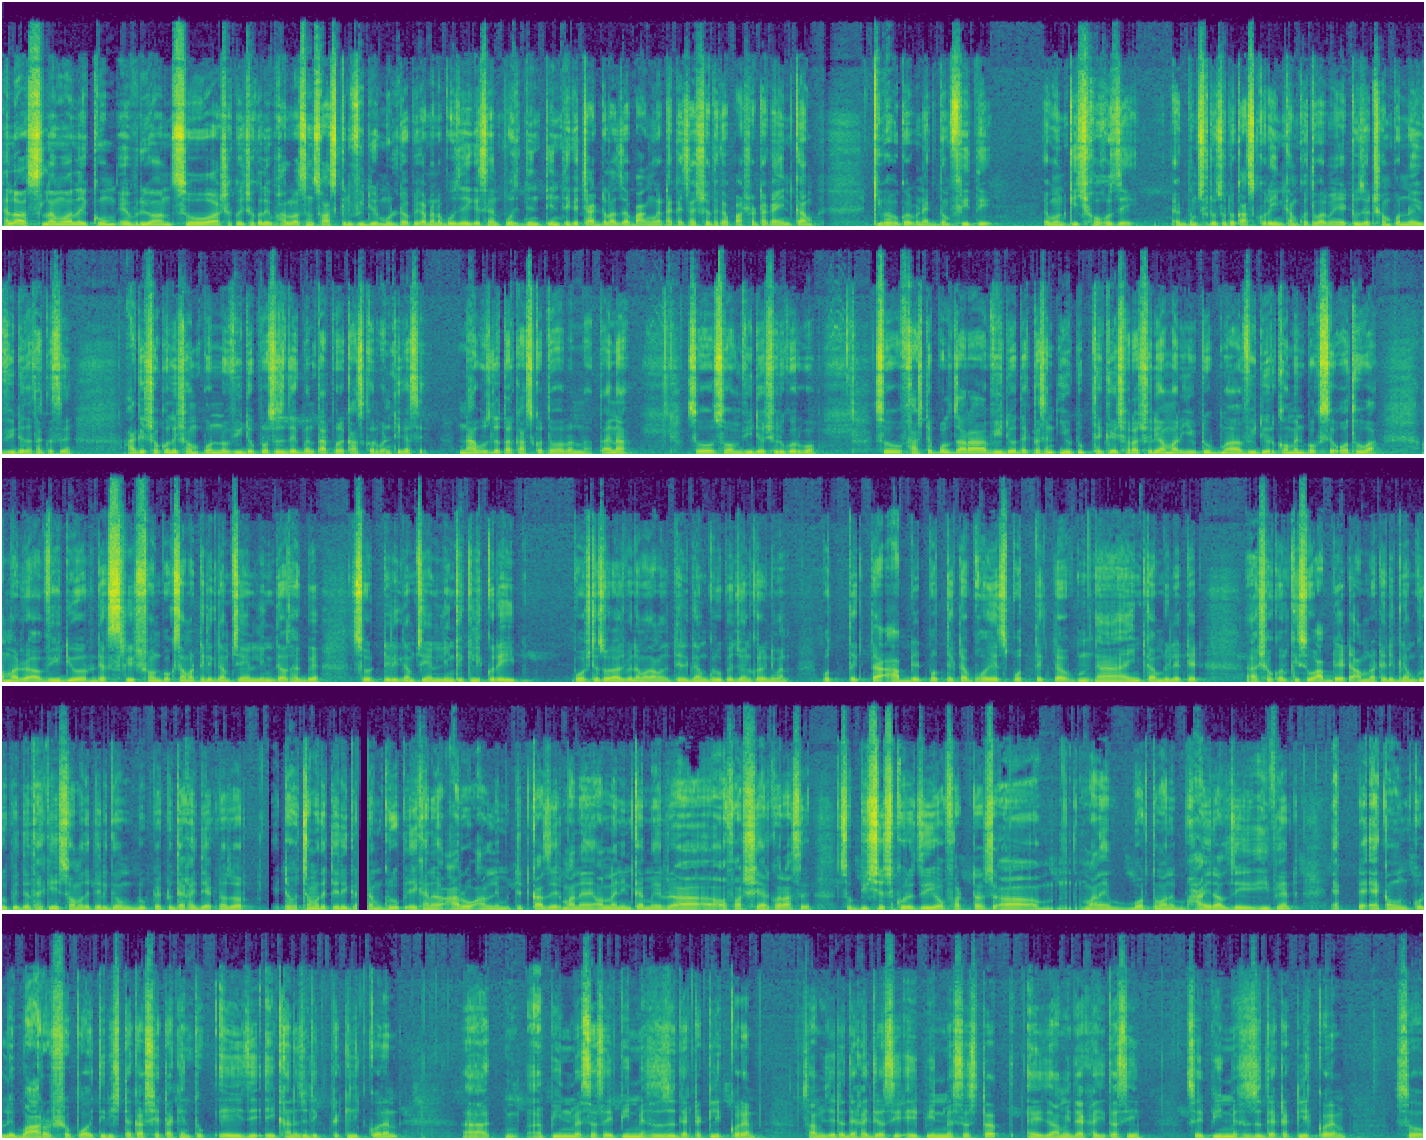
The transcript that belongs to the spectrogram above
Hello আসসালামু আলাইকুম everyone so আশা করি সকলে ভালো আছেন। সো আজকের ভিডিওর মূল টপিক আপনারা বুঝেই গেছেন। প্রতিদিন তিন থেকে চার ডলার যা বাংলা টাকা, চারশো থেকে পাঁচশো টাকা ইনকাম কীভাবে করবেন একদম ফ্রিতে এমনকি সহজে একদম ছোটো ছোটো কাজ করে ইনকাম করতে পারবেন। এ টু জেড সম্পূর্ণ এই ভিডিওতে থাকতেছে। আগে সকলে সম্পূর্ণ ভিডিও প্রসেস দেখবেন, তারপরে কাজ করবেন, ঠিক আছে? না বুঝলে তো আর কাজ করতে পারবেন না, তাই না? সো সো ভিডিও শুরু করব। সো ফার্স্ট অফ অল যারা ভিডিও দেখতেছেন ইউটিউব থেকে, সরাসরি আমার ইউটিউব ভিডিওর কমেন্ট বক্সে অথবা আমার ভিডিওর ডেসক্রিপশন বক্সে আমার টেলিগ্রাম চ্যানেল লিঙ্ক দেওয়া থাকবে। সো টেলিগ্রাম চ্যানেল লিঙ্কে ক্লিক করে এই পোস্টে চলে আসবেন আমার আমাদের টেলিগ্রাম গ্রুপে জয়েন করে নেবেন। প্রত্যেকটা আপডেট প্রত্যেকটা ভয়েস প্রত্যেকটা ইনকাম রিলেটেড সকল কিছু আপডেট আমরা টেলিগ্রাম গ্রুপে দিয়ে থাকি। সো আমাদের টেলিগ্রাম গ্রুপটা একটু দেখাই দিই এক নজর। এটা হচ্ছে আমাদের টেলিগ্রাম গ্রুপ এখানে আরও আনলিমিটেড কাজের মানে অনলাইন ইনকামের অফার শেয়ার করা আছে। সো বিশেষ করে যেই অফারটা মানে বর্তমানে ভাইরাল যে ইভেন্ট একটা অ্যাকাউন্ট করলে বারোশো পঁয়ত্রিশ টাকা, সেটা কিন্তু এই যে এইখানে যদি একটা ক্লিক করেন পিন মেসেজ এই পিন মেসেজে যদি একটা ক্লিক করেন সো আমি যেটা দেখাই দিতেছি, এই পিন মেসেজটা এই যে আমি দেখাই দিতেছি, সেই পিন মেসেজ যদি একটা ক্লিক করেন সো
